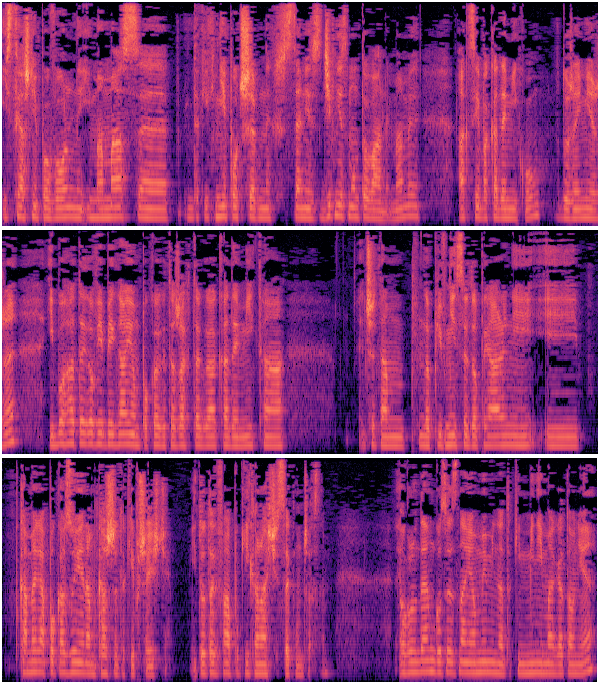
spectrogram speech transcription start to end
i strasznie powolny i ma masę takich niepotrzebnych scen, jest dziwnie zmontowany. Mamy akcję w akademiku w dużej mierze i bohaterowie biegają po korytarzach tego akademika, czy tam do piwnicy, do pralni i kamera pokazuje nam każde takie przejście. I to trwa po kilkanaście sekund czasem. Oglądałem go ze znajomymi na takim mini maratonie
